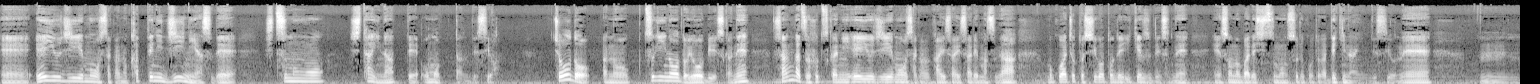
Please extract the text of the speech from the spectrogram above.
えー、augm 大阪の勝手にジーニアスで質問をしたいなって思ったんですよ。ちょうど、あの、次の土曜日ですかね、3月2日に augm 大阪が開催されますが、僕はちょっと仕事で行けずですね、え、その場で質問することができないんですよね。うん。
